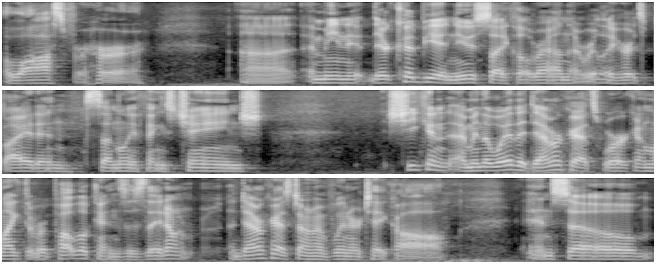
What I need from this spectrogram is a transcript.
a loss for her. Uh, I mean, it, there could be a news cycle around that really hurts Biden. Suddenly things change. She can. I mean, the way the Democrats work, unlike the Republicans, is they don't. The Democrats don't have winner take all, and so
